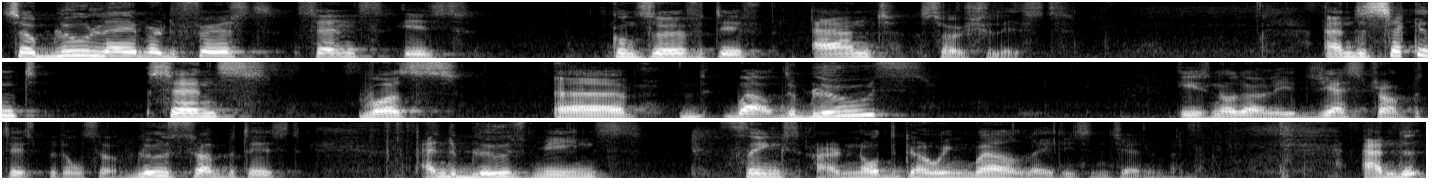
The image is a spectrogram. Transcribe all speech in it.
So blue Labour, the first sense is conservative and socialist. And the second sense was, uh, well, the blues. He's not only a jazz trumpetist, but also a blues trumpetist. And the blues means things are not going well, ladies and gentlemen. And the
